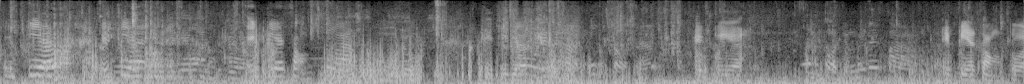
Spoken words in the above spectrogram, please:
ไอเปียไอเปียไอเปียสองตัวโอ้โหดูติดไปเยอะไอเปียกุ้งสดมันไม่ได้ปลาไอเปียสองตัว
